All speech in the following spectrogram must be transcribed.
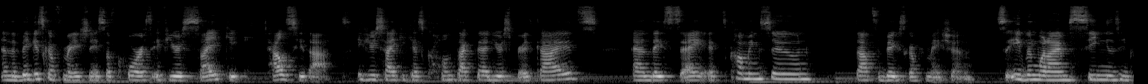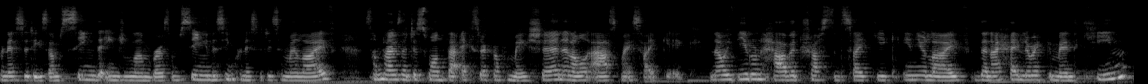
And the biggest confirmation is, of course, if your psychic tells you that. If your psychic has contacted your spirit guides and they say it's coming soon, that's the biggest confirmation. So even when I'm seeing the synchronicities, I'm seeing the angel numbers, I'm seeing the synchronicities in my life, sometimes I just want that extra confirmation and I'll ask my psychic. Now, if you don't have a trusted psychic in your life, then I highly recommend Keen,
